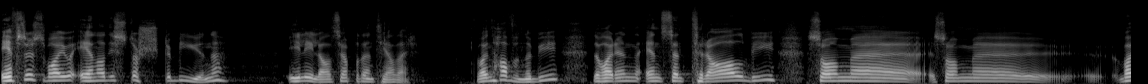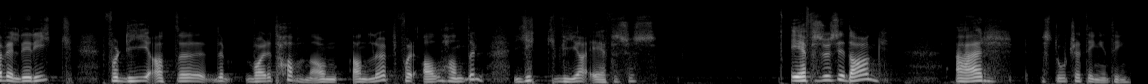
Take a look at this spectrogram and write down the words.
Efsus var jo en av de største byene i Lilleasia på den tida der. Det var en havneby, det var en, en sentral by som, eh, som eh, var veldig rik fordi at eh, det var et havneanløp for all handel. Gikk via Efesus. Efesus i dag er stort sett ingenting.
